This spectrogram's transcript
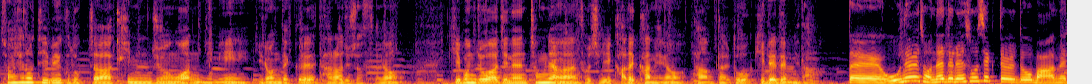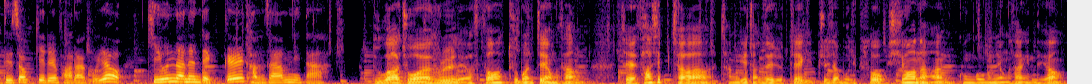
청신호TV 구독자 김중원 님이 이런 댓글 달아주셨어요. 기분 좋아지는 청량한 소식이 가득하네요. 다음 달도 기대됩니다. 네, 오늘 전해드린 소식들도 마음에 드셨기를 바라고요. 기운나는 댓글 감사합니다. 누가 좋아요 소리를 내었어? 두 번째 영상 제 40차 장기 전세주택 입주자 모집 속 시원한 공고문 영상인데요.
